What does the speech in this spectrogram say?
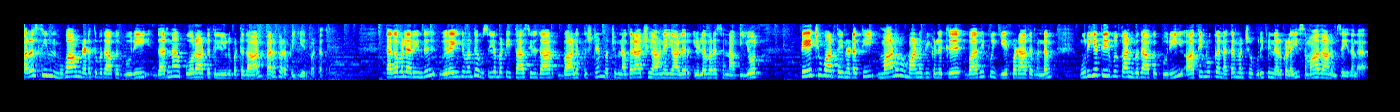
அரசின் முகாம் நடத்துவதாக கூறி தர்ணா போராட்டத்தில் ஈடுபட்டதால் பரபரப்பு ஏற்பட்டது. தகவல் அறிந்து விரைந்து வந்த உசிலம்பட்டி தாசில்தார் பாலகிருஷ்ணன் மற்றும் நகராட்சி ஆணையாளர் இளவரசன் ஆகியோர் பேச்சுவார்த்தை நடத்தி மாணவ மாணவிகளுக்கு பாதிப்பு ஏற்படாத வண்ணம் உரிய தீர்வு காணுவதாக கூறி அதிமுக நகர்மன்ற உறுப்பினர்களை சமாதானம் செய்தனர்.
